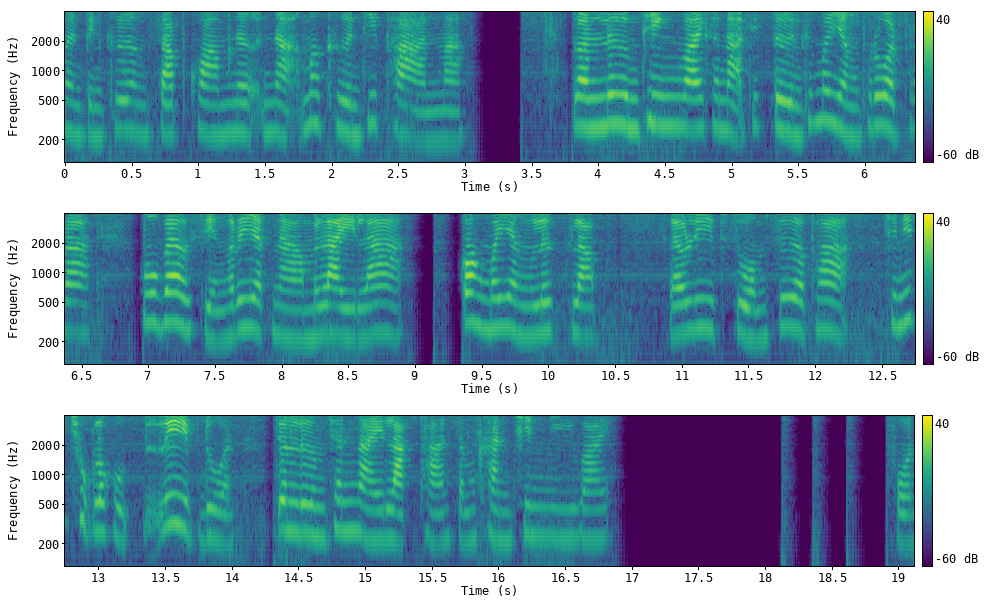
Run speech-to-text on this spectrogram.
มันเป็นเครื่องซับความเนอะหนะเมื่อคืนที่ผ่านมา หล่อนลืมทิ้งไว้ขณะที่ตื่นขึ้นมาอย่างพรวดพราดเมื่อแววเสียงเรียกนามไลล่ากล้องมาอย่างลึกลับ แล้วรีบสวมเสื้อผ้า ชนิดฉุกละหุดรีบด่วน จนลืมชั้นในหลักฐานสำคัญชิ้นนี้ไว้ ฝน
